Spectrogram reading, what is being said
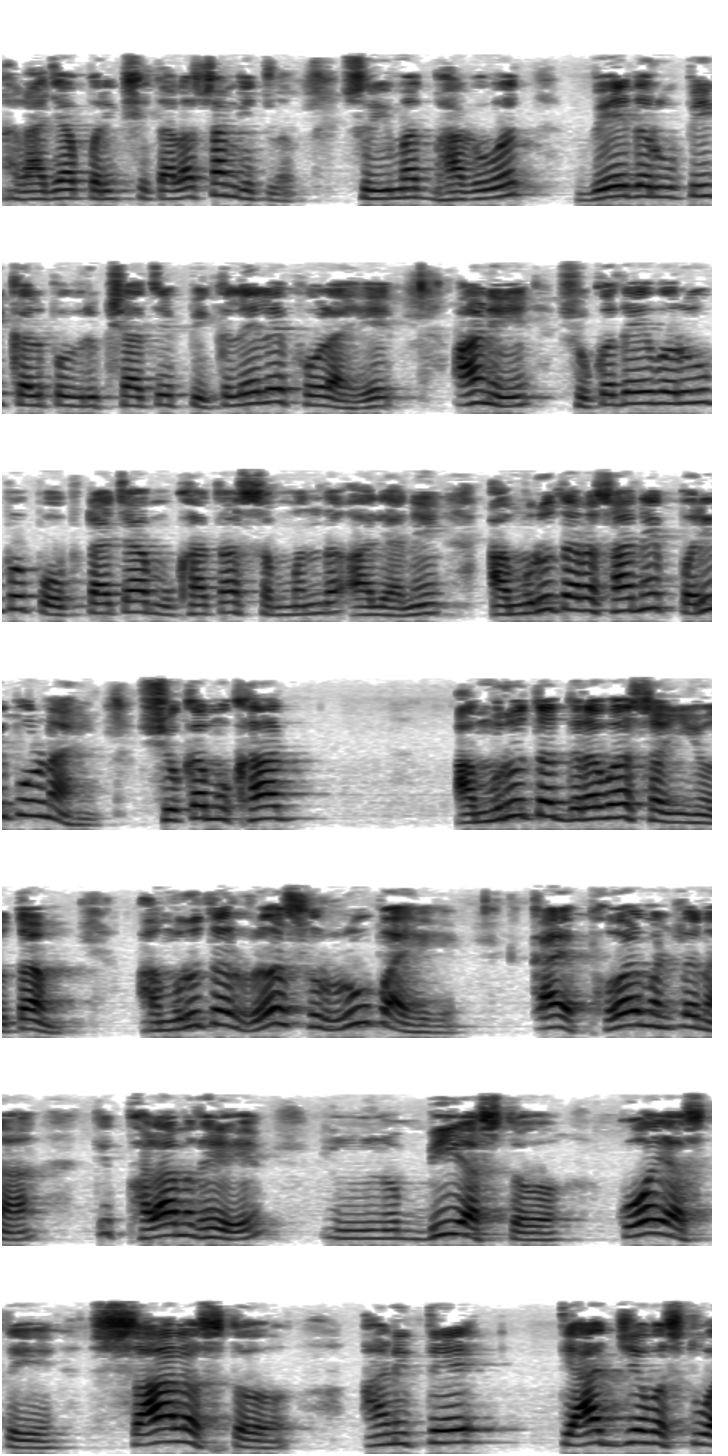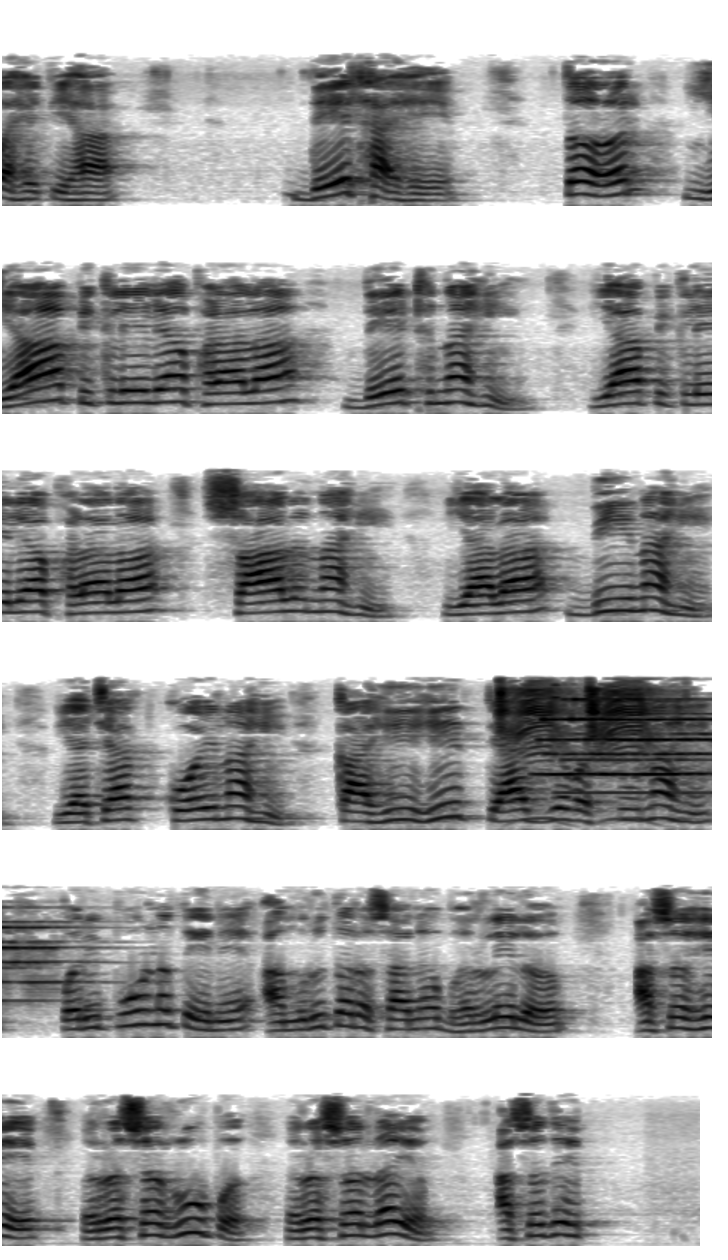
राजा परीक्षिताला सांगितलं श्रीमद भागवत वेदरूपी कल्पवृक्षाचे पिकलेले फळ आहे आणि शुकदेवरूप पोपटाच्या मुखाचा संबंध आल्याने अमृतरसाने परिपूर्ण आहे. शुकमुखात अमृत द्रव संयुतम अमृत रस रूप आहे काय फळ म्हटलं ना की फळामध्ये बी असतं कोय असते साल असतं आणि ते त्याज्य वस्तू आहेत ह्या. देठ आहे. तर या पिकलेल्या फळाला देठ नाही. या पिकलेल्या फळाला साल नाही. याला बी नाही. याच्यात कोय नाही. काहीही त्याज्य वस्तू नाही. परिपूर्णतेने अमृत रसानं भरलेलं असं हे रसरूप रसलय असं जे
